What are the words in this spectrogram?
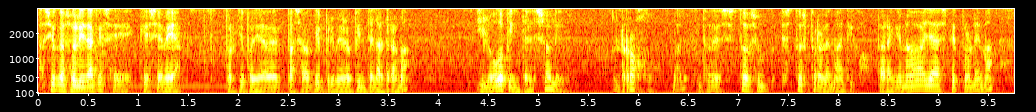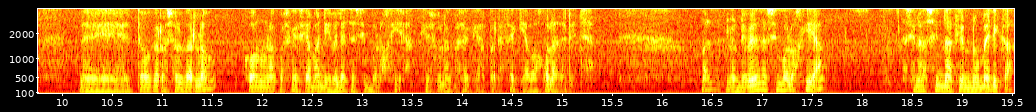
ha sido casualidad que se, que se vea, porque podría haber pasado que primero pinte la trama y luego pinte el sólido, el rojo. Entonces esto es, esto es problemático. Para que no haya este problema, tengo que resolverlo con una cosa que se llama niveles de simbología, que es una cosa que aparece aquí abajo a la derecha. Los niveles de simbología es una asignación numérica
